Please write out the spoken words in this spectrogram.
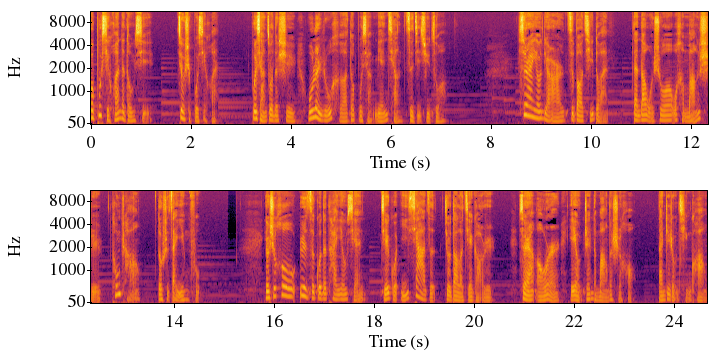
我不喜欢的东西，就是不喜欢；不想做的事，无论如何都不想勉强自己去做。虽然有点儿自暴其短，但当我说我很忙时，通常都是在应付。有时候日子过得太悠闲，结果一下子就到了截稿日。虽然偶尔也有真的忙的时候，但这种情况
